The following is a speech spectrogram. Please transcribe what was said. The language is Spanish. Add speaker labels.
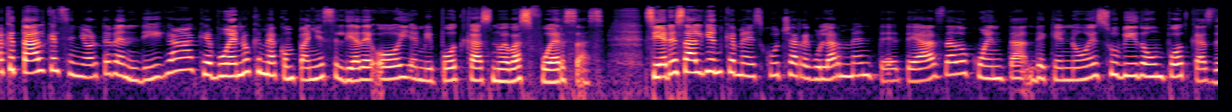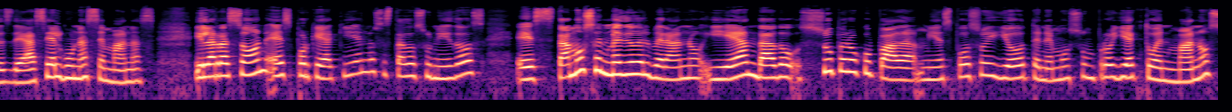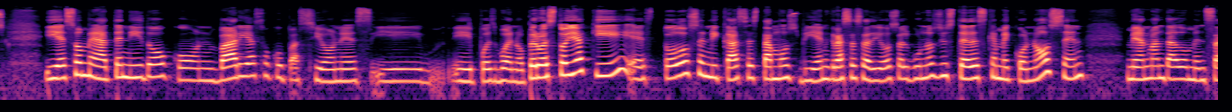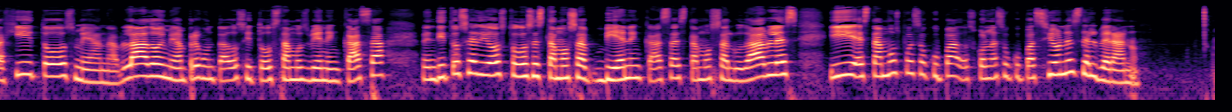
Speaker 1: Hola, ¿qué tal? Que el Señor te bendiga. Qué bueno que me acompañes el día de hoy en mi podcast Nuevas Fuerzas. Si eres alguien que me escucha regularmente, te has dado cuenta de que no he subido un podcast desde hace algunas semanas. Y la razón es porque aquí en los Estados Unidos estamos en medio del verano y he andado súper ocupada. Mi esposo y yo tenemos un proyecto en manos y eso me ha tenido con varias ocupaciones y, y pues bueno, pero estoy aquí, todos en mi casa estamos bien, gracias a Dios. Algunos de ustedes que me conocen me han mandado mensajitos, me han hablado y me han preguntado si todos estamos bien en casa. Bendito sea Dios, todos estamos bien en casa, estamos saludables y estamos pues ocupados con las ocupaciones del verano.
